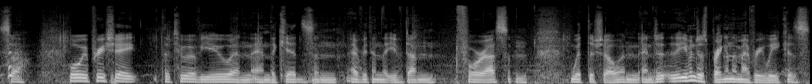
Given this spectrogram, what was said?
So, well, we appreciate the two of you and, and the kids and everything that you've done for us and with the show, and and ju- even just bringing them every week is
